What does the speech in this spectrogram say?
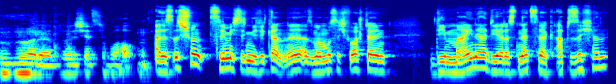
würde, würde ich jetzt so behaupten. Also es ist schon ziemlich signifikant, ne? Also man muss sich vorstellen, die Miner, die ja das Netzwerk absichern,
